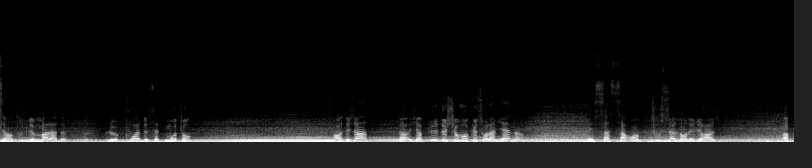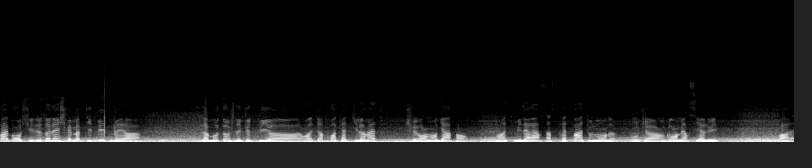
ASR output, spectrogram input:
C'est- un truc de malade. Le poids de cette moto. Alors déjà il y a plus de chevaux que sur la mienne. Et ça ça rentre tout seul dans les virages. Après bon je suis désolé je fais ma petite bite mais euh, la moto je l'ai que depuis euh, on va dire 3-4 km je fais vraiment gaffe hein. un SMLRR ça se prête pas à tout le monde. Donc euh, un grand merci à lui. Oh là,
